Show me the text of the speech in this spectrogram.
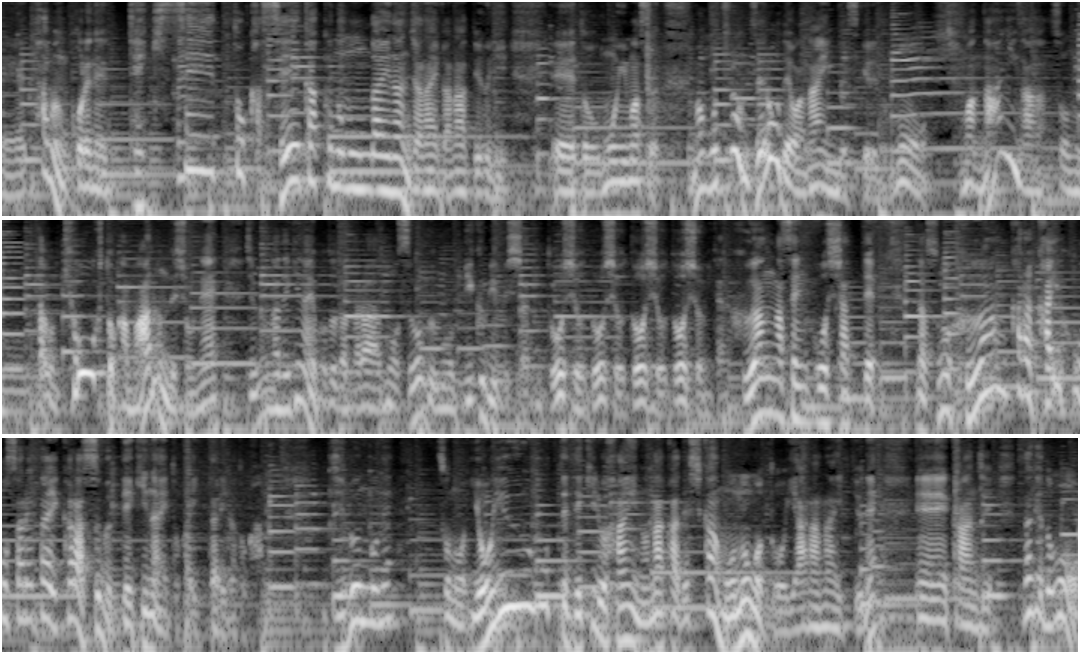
えー、多分これね、適性とか性格の問題なんじゃないかなっていうふうに、えー、と思います。まあもちろんゼロではないんですけれども、まあ何が、その、多分恐怖とかもあるんでしょうね。自分ができないことだから、もうすごくもうビクビクしちゃって、どうしようどうしようどうしようどうしようみたいな不安が先行しちゃって、だからその不安から解放されたいからすぐできないとか言ったりだとか、自分のね、その余裕を持ってできる範囲の中でしか物事をやらないっていうね、えー、感じ。だけども、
